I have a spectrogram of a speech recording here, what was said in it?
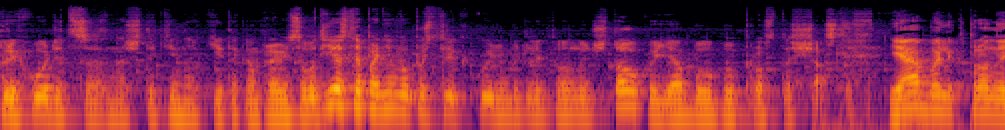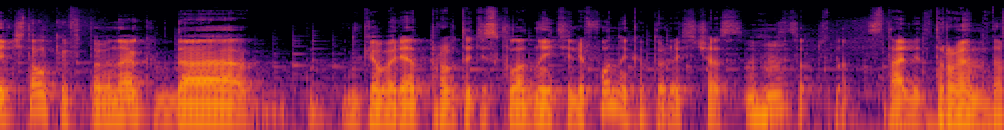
приходится, значит, идти на какие-то компромиссы. Вот если бы они выпустили какую-нибудь электронную читалку, я был бы просто счастлив. Я об электронной читалке вспоминаю, когда говорят про вот эти складные телефоны, которые сейчас, угу. собственно, стали трендом.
